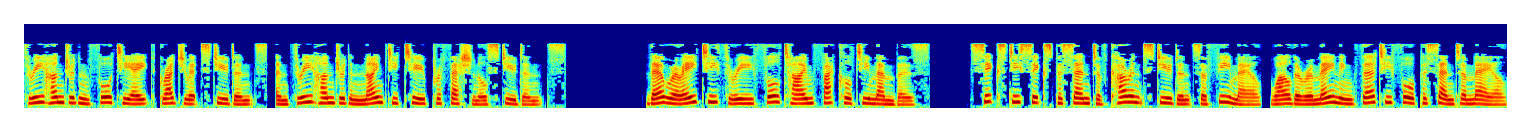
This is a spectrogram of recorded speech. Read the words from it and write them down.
348 graduate students, and 392 professional students. There were 83 full-time faculty members. 66% of current students are female, while the remaining 34% are male.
